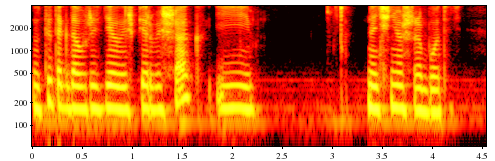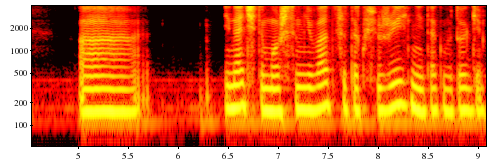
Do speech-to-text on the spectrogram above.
Но ты тогда уже сделаешь первый шаг и начнешь работать. А Иначе ты можешь сомневаться так всю жизнь и так в итоге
